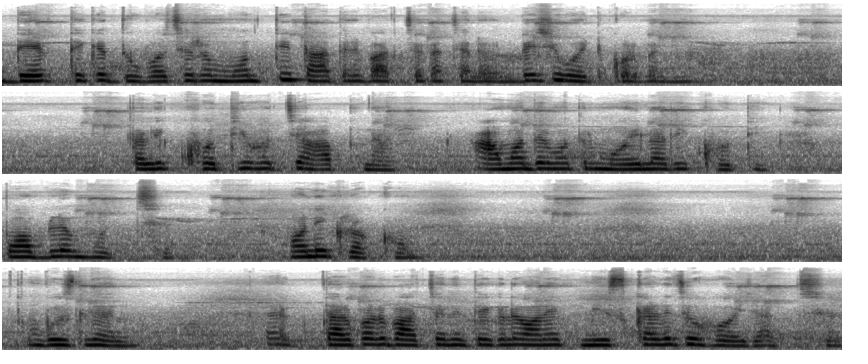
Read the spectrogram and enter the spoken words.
দেড় থেকে দু বছরের মধ্যেই তাড়াতাড়ি বাচ্চা কাচ্চা নেবেন বেশি ওয়েট করবেন না। তাহলে ক্ষতি হচ্ছে আপনার। আমাদের মতন মহিলারই ক্ষতি। প্রবলেম হচ্ছে। অনেক রকম। বুঝলেন? তারপরে বাচ্চা নিতে গেলে অনেক মিসক্যারেজও হয়ে যাচ্ছে।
